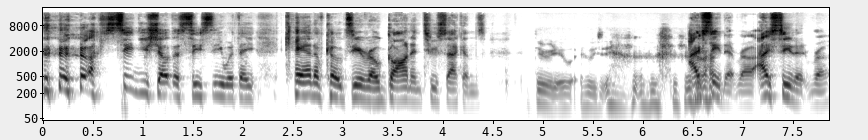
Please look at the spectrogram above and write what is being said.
I've seen you show the CC with a can of Coke Zero gone in two seconds. dude, it was. I've seen it, bro. I've seen it, bro.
